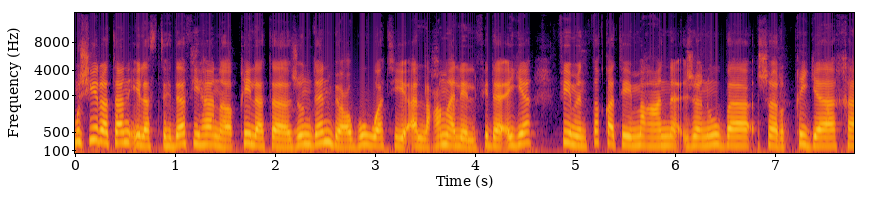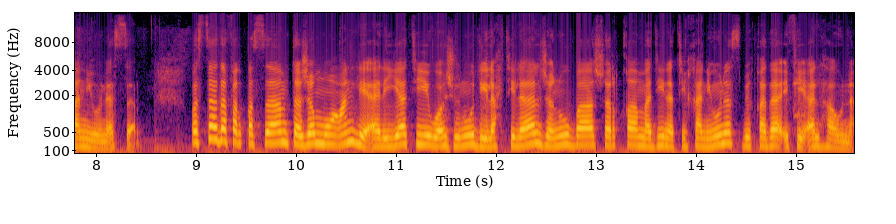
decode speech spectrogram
مشيرة إلى استهدافها ناقلة جند بعبوة العمل الفدائي في منطقة معا جنوب شرقي خان يونس. واستهدف القسام تجمعا لآليات وجنود الاحتلال جنوب شرق مدينة خان يونس بقذائف الهون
